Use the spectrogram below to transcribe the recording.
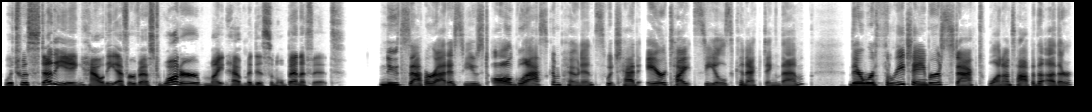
which was studying how the effervesced water might have medicinal benefit. Nooth's apparatus used all glass components, which had airtight seals connecting them. There were three chambers stacked one on top of the other.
